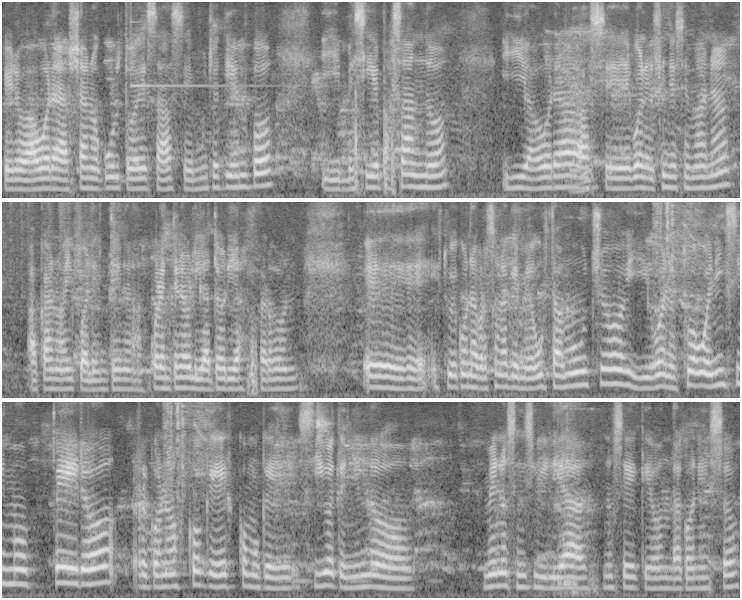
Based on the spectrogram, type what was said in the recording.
pero ahora ya no oculto esa hace mucho tiempo y me sigue pasando. Y ahora hace, bueno, el fin de semana, acá no hay cuarentena, cuarentena obligatoria, perdón. Eh, estuve con una persona que me gusta mucho y bueno, estuvo buenísimo, pero reconozco que es como que sigo teniendo menos sensibilidad. No sé qué onda con eso.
